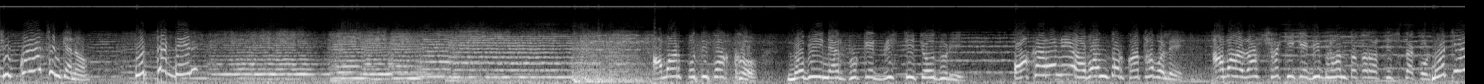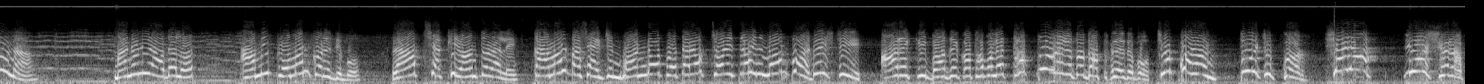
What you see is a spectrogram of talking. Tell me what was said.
চুপ করে আছেন কেন? উত্তর দিন। আমার প্রতিপক্ষ নবীন অ্যাডভোকেট বৃষ্টি চৌধুরী অকারণে অবান্তর কথা বলে আমার রাজসাক্ষীকে বিভ্রান্ত করার চেষ্টা করছে। মোটেও না। মাননীয় আদালত আমি প্রমাণ করে দেব। রাত সাক্ষীর অন্তরালে কামাল পাশা একজন ভণ্ড প্রতারক চরিত্রহীন লম্পট। বৃষ্টি আর একটি বাজে কথা বলে থাপ্পড় মেরে তো দাঁত ফেলে দেবো। চুপ করুন তুই চুপ কর। Shut up!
